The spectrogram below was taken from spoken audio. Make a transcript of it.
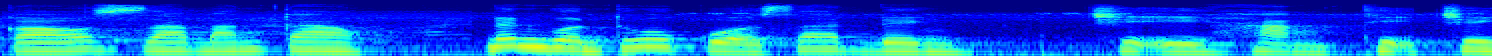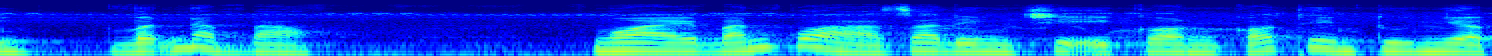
có giá bán cao, nên nguồn thu của gia đình chị Hàng Thị Trinh vẫn đảm bảo. Ngoài bán quả, gia đình chị còn có thêm thu nhập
